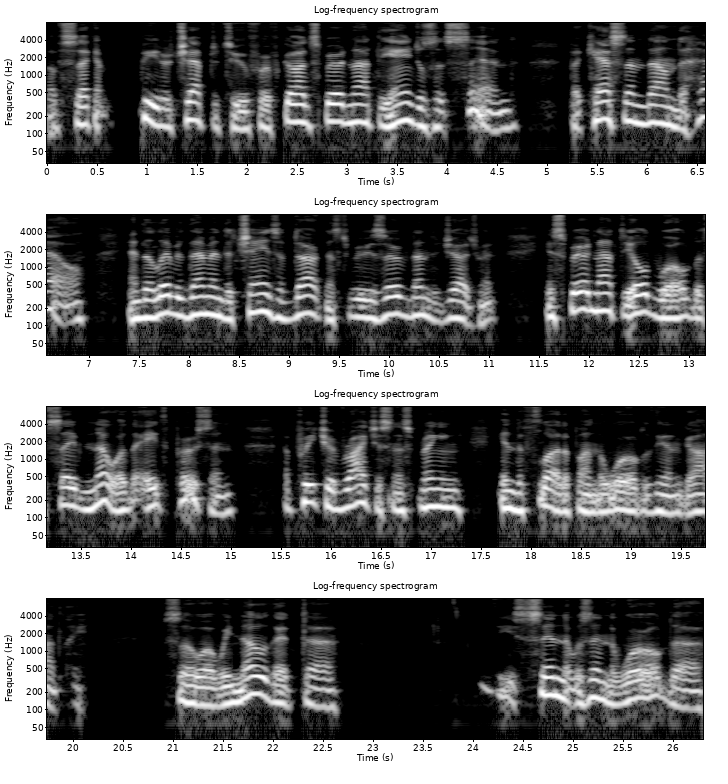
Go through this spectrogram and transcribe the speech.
of Second Peter chapter two. For if God spared not the angels that sinned, but cast them down to hell, and delivered them into chains of darkness to be reserved unto judgment, he spared not the old world, but saved Noah, the eighth person, a preacher of righteousness, bringing in the flood upon the world of the ungodly. So uh, we know that uh, the sin that was in the world, uh,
